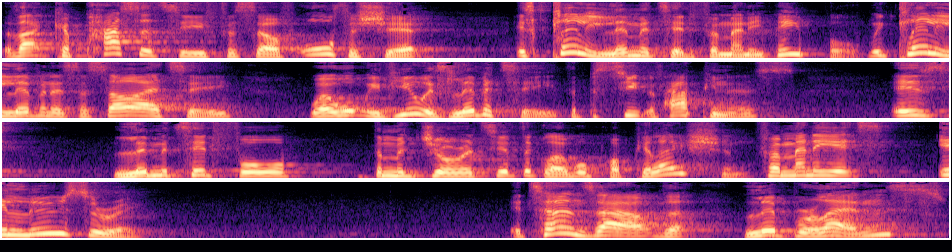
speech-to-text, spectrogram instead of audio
that, capacity for self authorship is clearly limited for many people. We clearly live in a society where what we view as liberty, the pursuit of happiness, is limited for the majority of the global population. For many, it's illusory. It turns out that liberal ends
